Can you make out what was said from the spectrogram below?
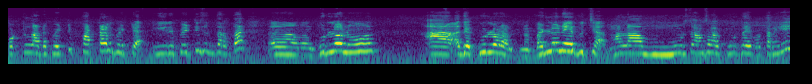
పుట్టలు అడ్డ పెట్టి పట్టాలు పెట్టా. ఈ పెట్టేసిన తర్వాత గుడిలోను అదే గుడిలో అంటున్నా బడిలో నేర్పించా మళ్ళా మూడు సంవత్సరాలు పూర్తయిపోతానికి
